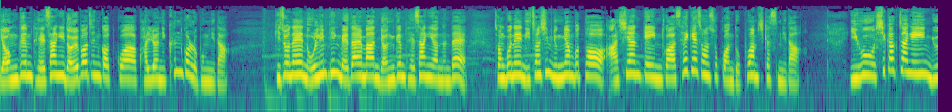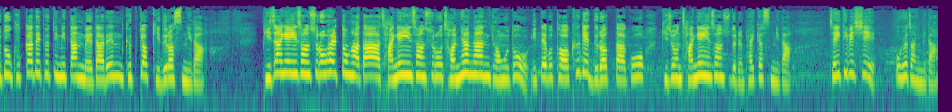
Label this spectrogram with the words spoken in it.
연금 대상이 넓어진 것과 관련이 큰 걸로 봅니다. 기존엔 올림픽 메달만 연금 대상이었는데 정부는 2016년부터 아시안 게임과 세계 선수권도 포함시켰습니다. 이후 시각장애인 유도 국가대표팀이 딴 메달은 급격히 늘었습니다. 비장애인 선수로 활동하다 장애인 선수로 전향한 경우도 이때부터 크게 늘었다고 기존 장애인 선수들은 밝혔습니다. JTBC 오효정입니다.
